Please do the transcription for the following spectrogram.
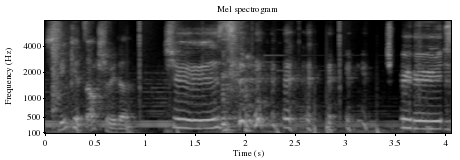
Ich wink jetzt auch schon wieder. Tschüss. Tschüss.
